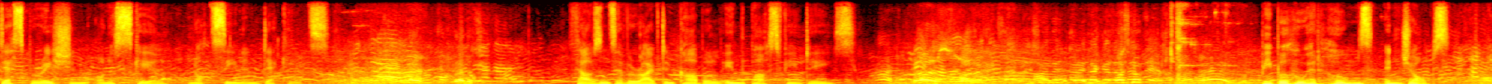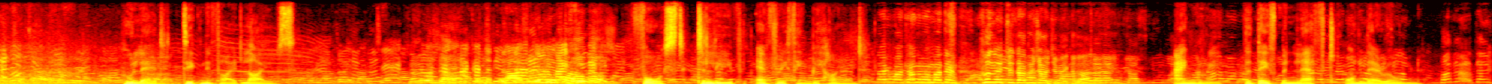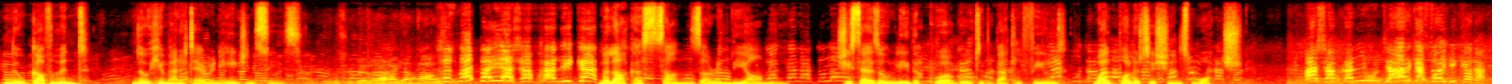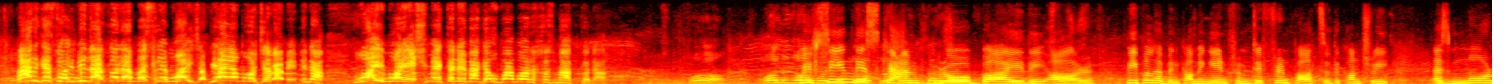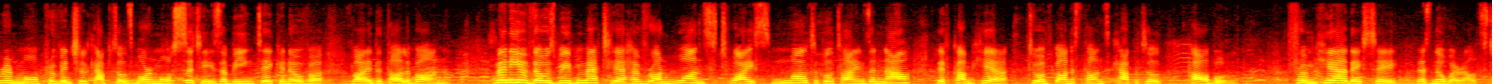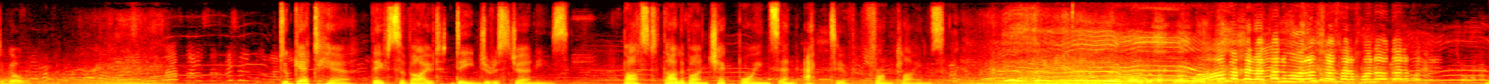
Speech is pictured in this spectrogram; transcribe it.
Desperation on a scale not seen in decades. Thousands have arrived in Kabul in the past few days. People who had homes and jobs, who led dignified lives, forced to leave everything behind. Angry that they've been left on their own. No government, no humanitarian agencies. Malaka's sons are in the army. She says only the poor go to the battlefield while politicians watch. We've seen this camp grow by the hour. People have been coming in from different parts of the country as more and more provincial capitals, more and more cities are being taken over by the Taliban. Many of those we've met here have run once, twice, multiple times, and now they've come here to Afghanistan's capital, Kabul. From here, they say, there's nowhere else to go. To get here, they've survived dangerous journeys, past Taliban checkpoints and active front lines.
